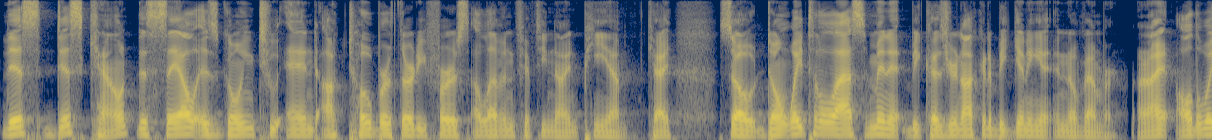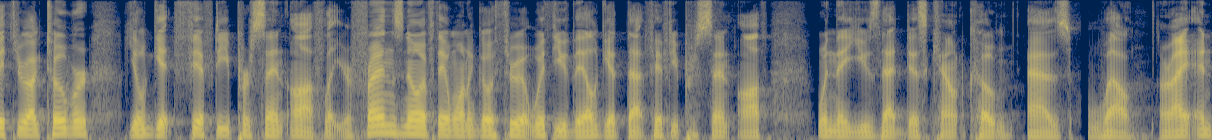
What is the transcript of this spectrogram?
This discount, this sale is going to end October 31st, 11:59 p.m. Okay? So don't wait till the last minute because you're not going to be getting it in November. All right? All the way through October, you'll get 50% off. Let your friends know if they want to go through it with you, they'll get that 50% off when they use that discount code as well. All right. And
